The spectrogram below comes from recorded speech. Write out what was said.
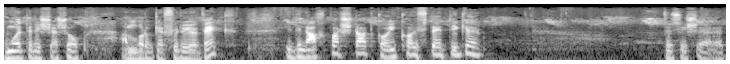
Die Mutter ist ja schon am Morgen früh weg in die Nachbarstadt, Einkäufe tätigen. Das war eine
